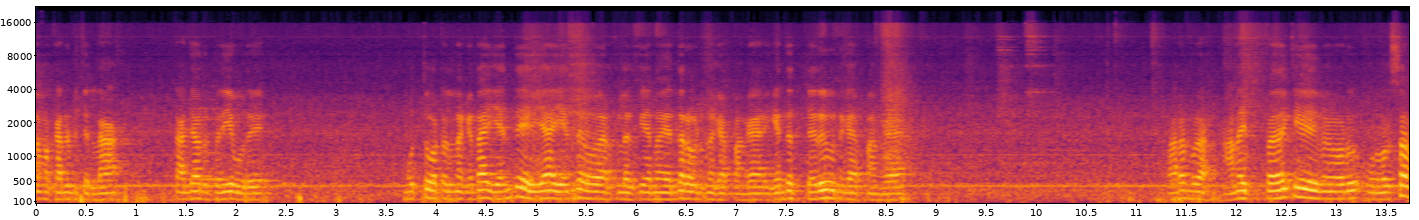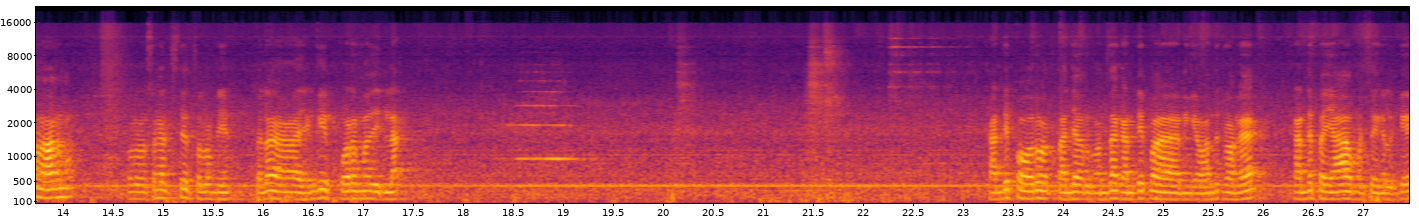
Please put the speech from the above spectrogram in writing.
நம்ம கண்டுபிடிச்சிடலாம். தஞ்சாவூர் பெரிய ஊர். முத்து ஹோட்டல்னு கேட்டால் எந்த ஏரியா எந்த இடத்துல இருக்குது என்ன எந்த ரோடுன்னு கேட்பாங்க எந்த தெருவுன்னு கேட்பாங்க. வரம்புறா ஆனால் இப்போதைக்கு ஒரு ஒரு வருஷம் ஆகணும். ஒரு வருஷம் கழிச்சு தான் சொல்ல முடியும். இப்போல்லாம் எங்கேயும் போகிற மாதிரி இல்லை. கண்டிப்பாக வரும் தஞ்சாவூருக்கு வந்தால் கண்டிப்பாக நீங்கள் வந்துட்டு வாங்க. கண்டிப்பாக யாகப்படுத்து எங்களுக்கு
